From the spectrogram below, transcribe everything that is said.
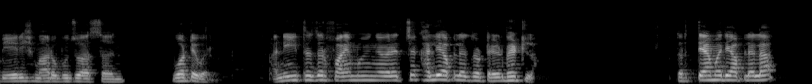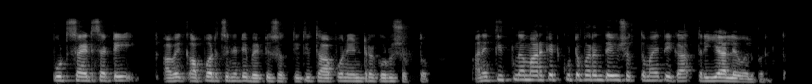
बेरिश मारुबुजो असन वॉट एव्हर आणि इथं जर फाय मुव्हिंग एव्हरेजच्या खाली आपल्याला जो ट्रेड भेटला तर त्यामध्ये आपल्याला पुट साईडसाठी एक ऑपॉर्च्युनिटी भेटू शकते. तिथं आपण एंटर करू शकतो. आणि तिथनं मार्केट कुठपर्यंत येऊ शकतं माहिती का? तर या लेवलपर्यंत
